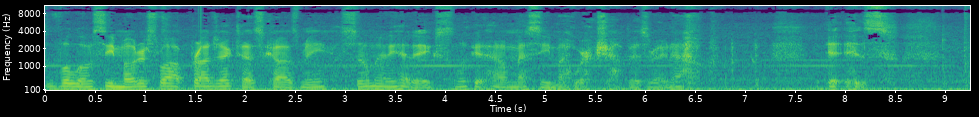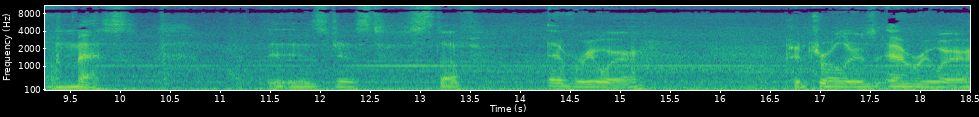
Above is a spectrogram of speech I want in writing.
Voloci motor swap project has caused me so many headaches. Look at how messy my workshop is right now. it is a mess. It is just stuff everywhere. Controllers everywhere.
